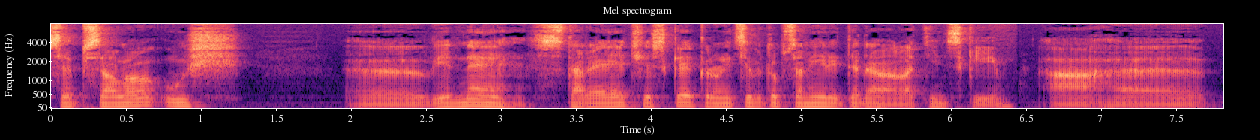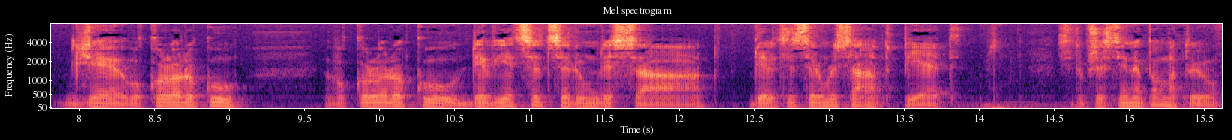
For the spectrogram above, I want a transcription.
se psalo už eh, v jedné staré české kronice, bylo to psané teda latinsky, a eh, že okolo roku, okolo roku 970, 975, si to přesně nepamatuju,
